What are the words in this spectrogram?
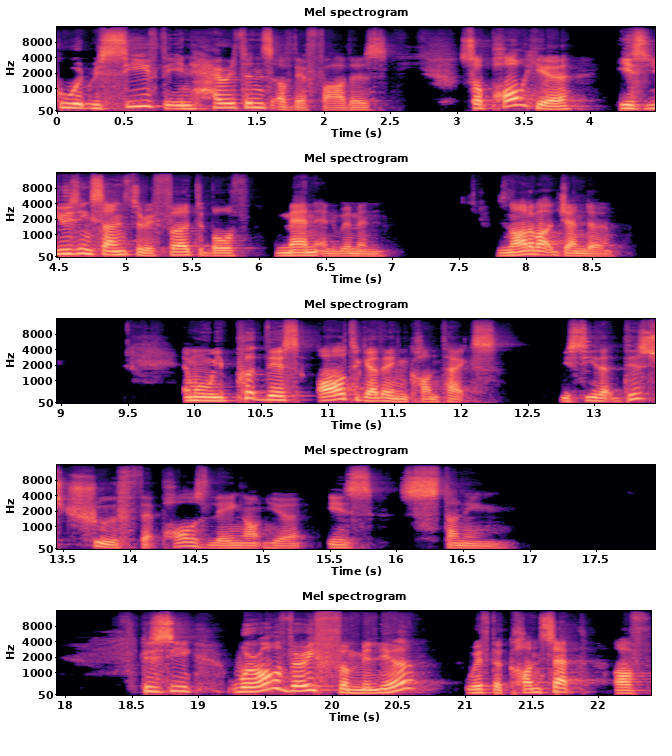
who would receive the inheritance of their fathers. So Paul here is using sons to refer to both men and women. It's not about gender. And when we put this all together in context, you see that this truth that Paul's laying out here is stunning. Because you see, we're all very familiar with the concept of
